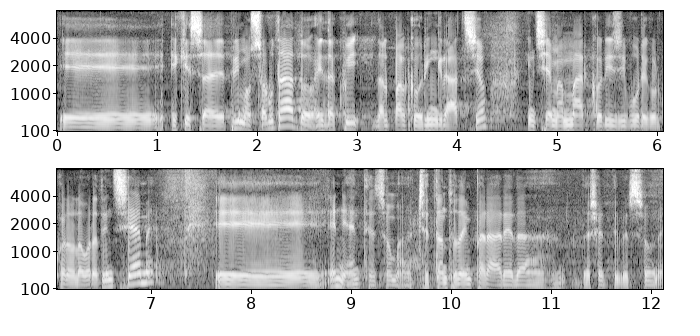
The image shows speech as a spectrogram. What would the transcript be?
eh, e che sa, prima ho salutato e da qui, dal palco ringrazio, insieme a Marco Risi pure col quale ho lavorato insieme, e, e niente, insomma, c'è tanto da imparare da, da certe persone.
